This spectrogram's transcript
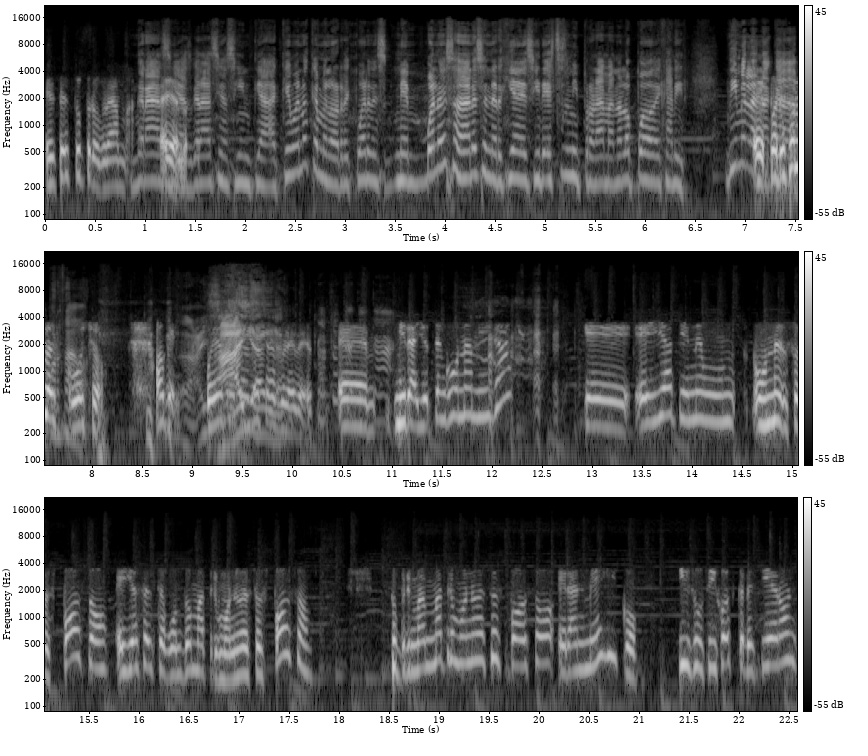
Ese es tu programa. Gracias, gracias, Cintia. Qué bueno que me lo recuerdes. Me vuelves a dar esa energía de decir, este es mi programa, no lo puedo dejar ir. Dime la Eh, por eso nacada, lo por favor. escucho. Ok, voy a breve. Eh, mira, yo tengo una amiga que ella tiene un, un- su esposo, ella es el segundo matrimonio de su esposo. Su primer matrimonio de su esposo era en México y sus hijos crecieron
